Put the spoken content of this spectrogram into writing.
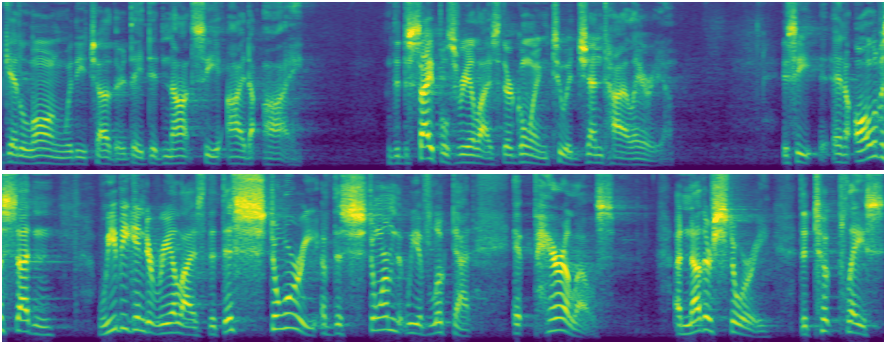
get along with each other, they did not see eye to eye. The disciples realized they're going to a Gentile area. You see, and all of a sudden, we begin to realize that this story of this storm that we have looked at, it parallels another story that took place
